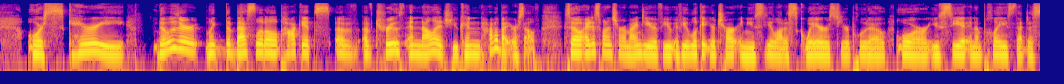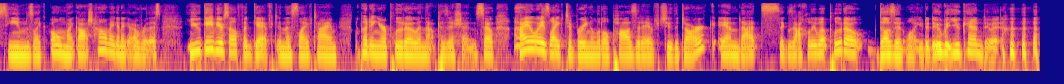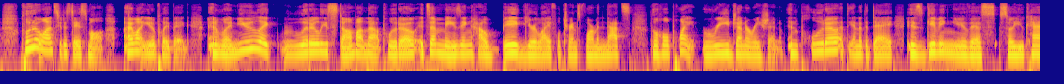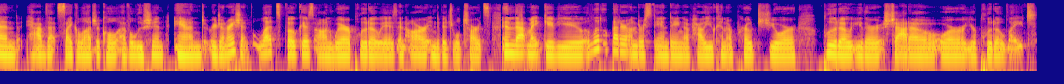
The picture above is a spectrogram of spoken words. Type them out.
or scary those are like the best little pockets of of truth and knowledge you can have about yourself. So I just wanted to remind you if you if you look at your chart and you see a lot of squares to your Pluto or you see it in a place that just seems like, "Oh my gosh, how am I going to get over this?" You gave yourself a gift in this lifetime putting your Pluto in that position. So I always like to bring a little positive to the dark. And that's exactly what Pluto doesn't want you to do, but you can do it. Pluto wants you to stay small. I want you to play big. And when you like literally stomp on that Pluto, it's amazing how big your life will transform. And that's the whole point regeneration. And Pluto, at the end of the day, is giving you this so you can have that psychological evolution and regeneration. Let's focus on where Pluto is in our individual charts, and that might give you a little better understanding of how you can approach your Pluto either shadow or your Pluto light.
